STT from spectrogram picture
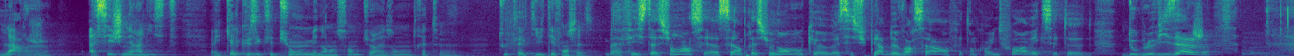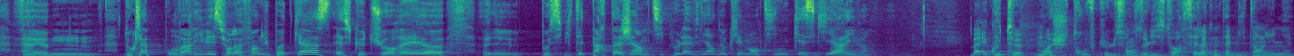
large, assez généraliste, avec quelques exceptions, mais dans l'ensemble, tu as raison, on traite toute l'activité française. Bah, félicitations, hein, c'est assez impressionnant. Donc euh, bah, c'est superbe de voir ça, en fait, encore une fois, avec cette euh, double visage. donc là, on va arriver sur la fin du podcast. Est-ce que tu aurais euh, possibilité de partager un petit peu l'avenir de Clémentine? Qu'est-ce qui arrive? Bah écoute, moi je trouve que le sens de l'histoire c'est la comptabilité en ligne.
